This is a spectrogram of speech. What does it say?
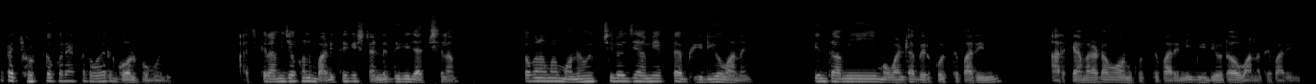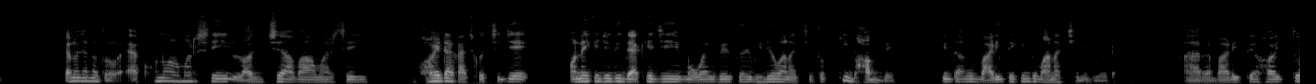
একটা ছোট্ট করে একটা তোমাদের গল্প বলি। আজকের আমি যখন বাড়ি থেকে স্ট্যান্ডের দিকে যাচ্ছিলাম তখন আমার মনে হচ্ছিল যে, আমি একটা ভিডিও বানাই। কিন্তু আমি মোবাইলটা বের করতে পারিনি আর ক্যামেরাটাও অন করতে পারিনি, ভিডিওটাও বানাতে পারিনি। কেন জানো তো? এখনও আমার সেই লজ্জা বা আমার সেই ভয়টা কাজ করছে যে, অনেকে যদি দেখে যে, মোবাইল বের করে ভিডিও বানাচ্ছে, তো কি ভাববে? কিন্তু আমি বাড়িতে কিন্তু বানাচ্ছি ভিডিওটা। আর বাড়িতে হয়তো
